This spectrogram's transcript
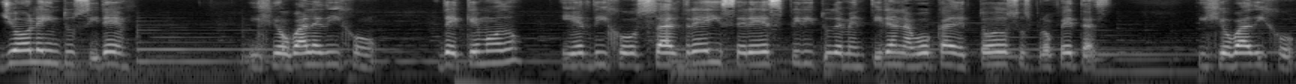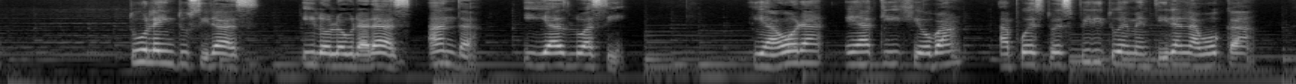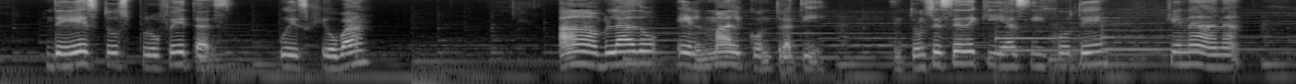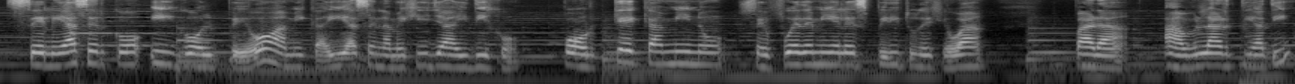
yo le induciré. Y Jehová le dijo, ¿de qué modo? Y él dijo, saldré y seré espíritu de mentira en la boca de todos sus profetas. Y Jehová dijo, tú le inducirás y lo lograrás, anda y hazlo así. Y ahora, he aquí, Jehová ha puesto espíritu de mentira en la boca de estos profetas, pues Jehová ha hablado el mal contra ti. Entonces Sedequías, hijo de Kenaana, se le acercó y golpeó a Micaías en la mejilla y dijo, ¿por qué camino se fue de mí el Espíritu de Jehová para hablarte a ti?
